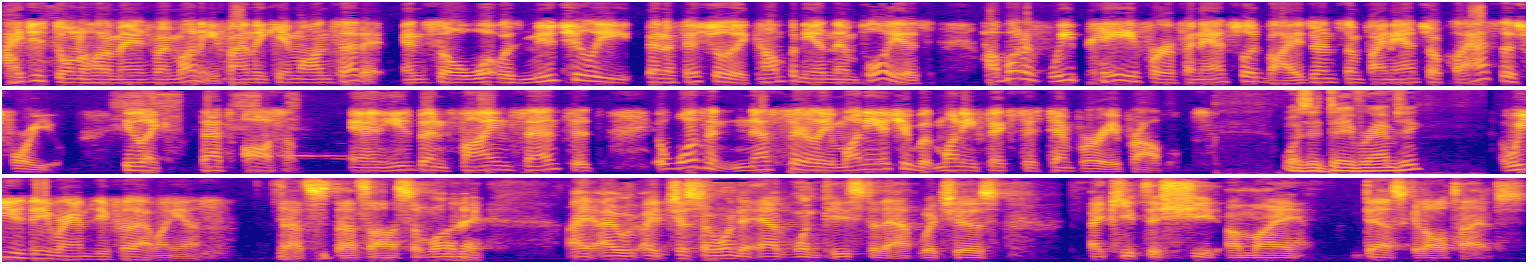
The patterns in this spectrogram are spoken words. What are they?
I just don't know how to manage my money. Finally came on and said it. And so what was mutually beneficial to the company and the employee is, how about if we pay for a financial advisor and some financial classes for you? He's like, that's awesome. And he's been fine since. It, it wasn't necessarily a money issue, but money fixed his temporary problems. Was it Dave Ramsey? We used Dave Ramsey for that one, yes. That's that's awesome. Well, I, I, I, I just I wanted to add one piece to that, which is I keep this sheet on my desk at all times.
